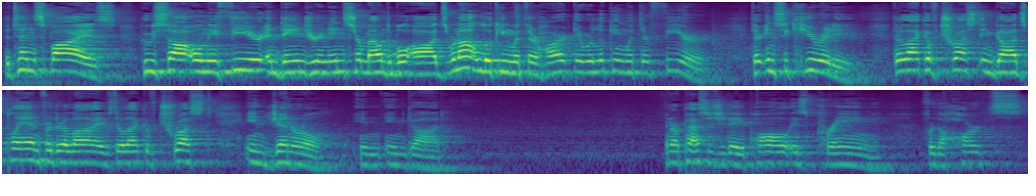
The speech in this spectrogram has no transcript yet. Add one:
The ten spies who saw only fear and danger and insurmountable odds were not looking with their heart, they were looking with their fear, their insecurity, their lack of trust in God's plan for their lives, their lack of trust in general in, in God. In our passage today, Paul is praying for the hearts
